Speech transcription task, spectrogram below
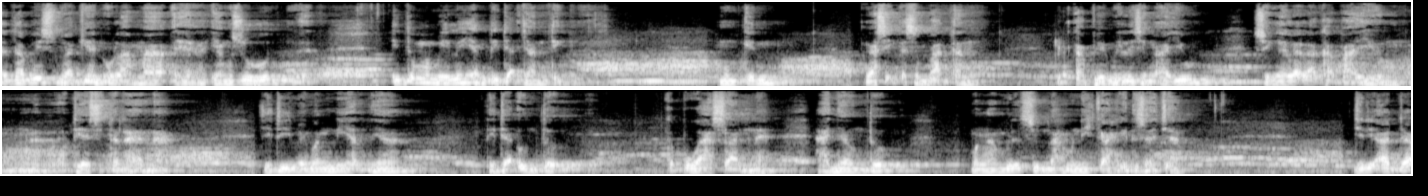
Tetapi sebagian ulama ya, yang zuhud ya, itu memilih yang tidak cantik. Mungkin ngasih kesempatan. Kabeh milih sing ayu, sing elek lah gak payu. Dia sederhana. Jadi memang niatnya tidak untuk kepuasan, ya. hanya untuk mengambil sunnah menikah gitu saja. Jadi ada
